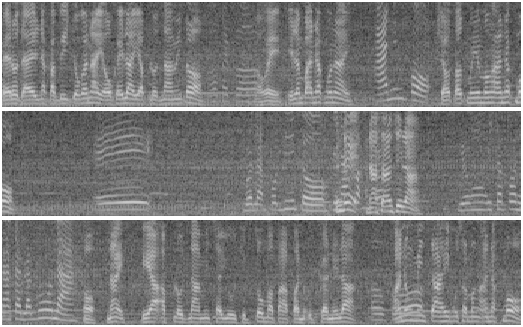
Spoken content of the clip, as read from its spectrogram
Pero dahil naka-video ka, Nay, okay lang, i-upload namin to. Okay. Okay. Ilan ba anak mo, Nay? Anim po. Shoutout mo yung mga anak mo. Eh, wala po dito. Hindi, Pinapa- nasaan sila? eh, yung isa po nasa Laguna. Oh, Nay, i-upload namin sa YouTube to, mapapanood ka nila. Opo. Anong mensahe mo sa mga anak mo?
